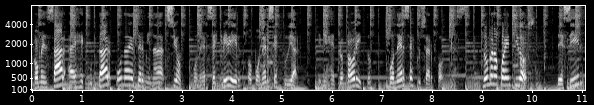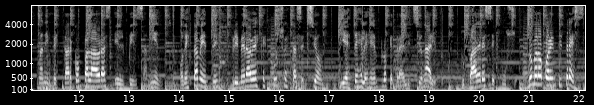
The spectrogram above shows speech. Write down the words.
Comenzar a ejecutar una determinada acción. Ponerse a escribir o ponerse a estudiar. Y mi ejemplo favorito, ponerse a escuchar podcast. Número 42. Decir, manifestar con palabras el pensamiento. Honestamente, primera vez que escucho esta sección y este es el ejemplo que trae el diccionario. Tu padre se puso. Número 43.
